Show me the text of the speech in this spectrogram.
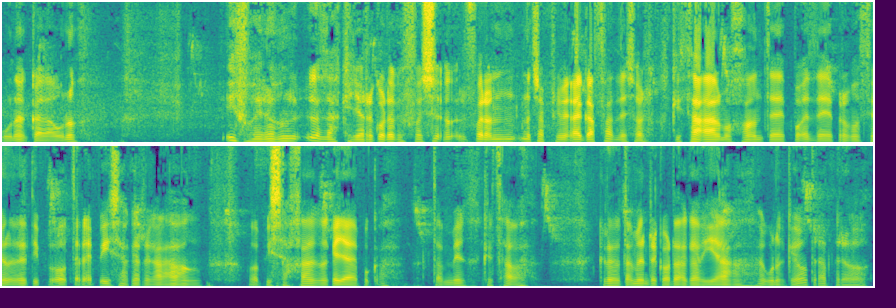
una cada uno y fueron las que yo recuerdo que fueron nuestras primeras gafas de sol. Quizás a lo mejor antes después de promociones de tipo Telepisa que regalaban o Pisaja en aquella época también que estaba. Creo también recordar que había alguna que otra, pero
